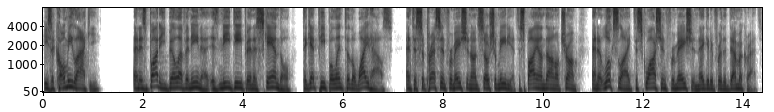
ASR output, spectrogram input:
He's a Comey lackey, and his buddy, Bill Evanina, is knee deep in a scandal to get people into the White House and to suppress information on social media, to spy on Donald Trump, and it looks like to squash information negative for the Democrats.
